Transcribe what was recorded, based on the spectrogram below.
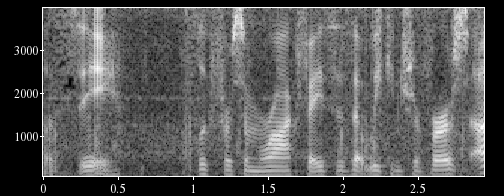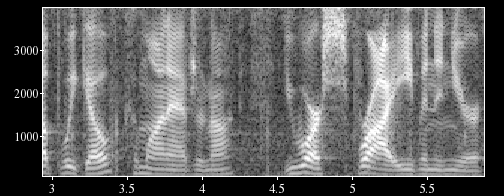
Let's see. Let's look for some rock faces that we can traverse. Up we go. Come on, Adranok. You are spry even in your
